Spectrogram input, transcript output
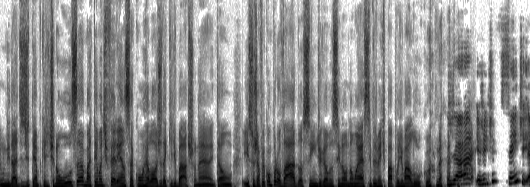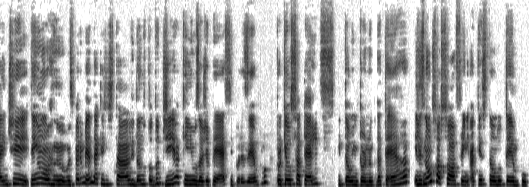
unidades de tempo que a gente não usa, mas tem uma diferença diferença com o relógio daqui de baixo, né? Então, isso já foi comprovado, assim, digamos assim, não, não é simplesmente papo de maluco, né? Já, a gente sente, a gente tem um, um experimento, né, que a gente está lidando todo dia, quem usa GPS, por exemplo, porque os satélites que estão em torno da Terra, eles não só sofrem a questão do tempo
